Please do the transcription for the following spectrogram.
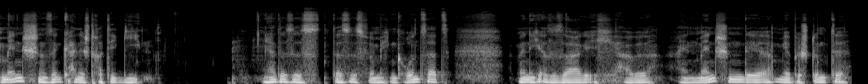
Menschen sind keine Strategien. Ja, das ist, das ist für mich ein Grundsatz. Wenn ich also sage, ich habe einen Menschen, der mir bestimmte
